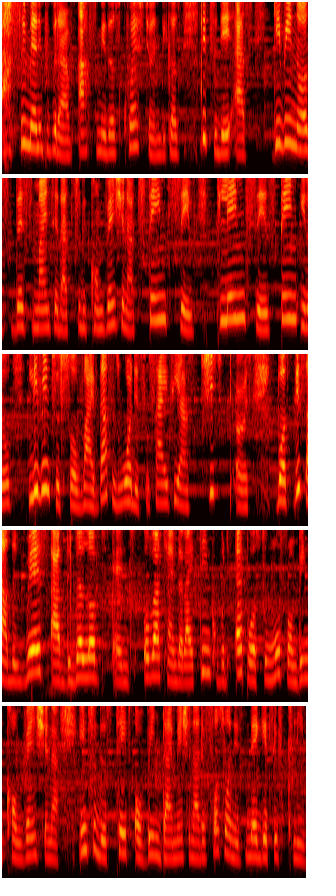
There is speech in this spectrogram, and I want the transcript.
i've seen many people that have asked me this question because today has given us this mindset that to be conventional staying safe playing safe staying you know living to survive. That is what the society has teach us. But these are the ways i've developed and over time that i think would help us to move from being conventional into the state of being dimensional. The first one is negative clue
